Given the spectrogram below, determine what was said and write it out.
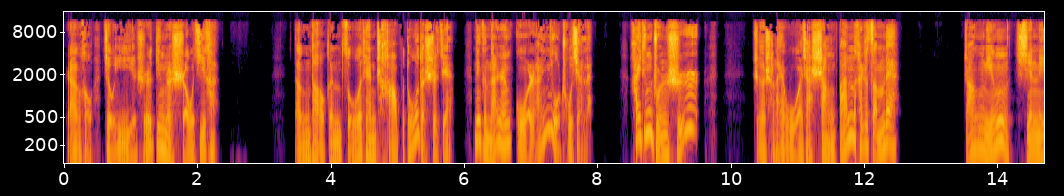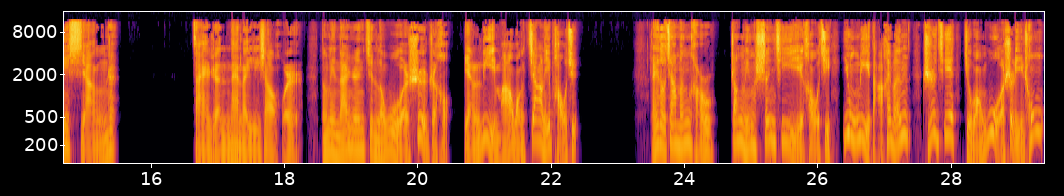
然后就一直盯着手机看。等到跟昨天差不多的时间，那个男人果然又出现了，还挺准时。这是来我家上班还是怎么的？张宁心里想着。再忍耐了一小会儿，等那男人进了卧室之后，便立马往家里跑去。来到家门口，张宁深吸一口气，用力打开门，直接就往卧室里冲。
